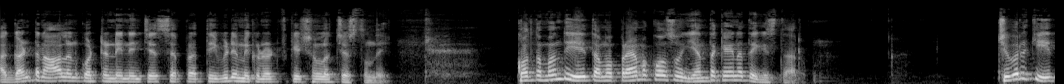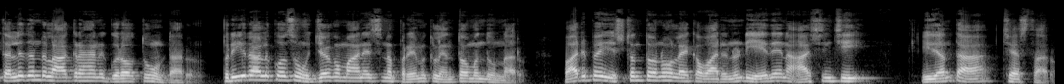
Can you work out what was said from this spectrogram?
ఆ గంటను ఆల్ అని కొట్టండి. నేను చేసే ప్రతి వీడియో మీకు నోటిఫికేషన్లో వచ్చేస్తుంది. కొంతమంది తమ ప్రేమ కోసం ఎంతకైనా తెగిస్తారు. చివరికి తల్లిదండ్రుల ఆగ్రహానికి గురవుతూ ఉంటారు. ప్రియురాల కోసం ఉద్యోగం మానేసిన ప్రేమికులు ఎంతోమంది ఉన్నారు. వారిపై ఇష్టంతోనో లేక వారి నుండి ఏదైనా ఆశించి ఇదంతా చేస్తారు.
